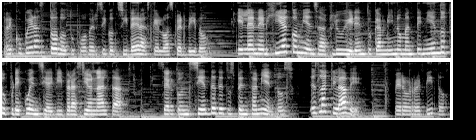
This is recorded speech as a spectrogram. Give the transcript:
recuperas todo tu poder si consideras que lo has perdido y la energía comienza a fluir en tu camino manteniendo tu frecuencia y vibración alta. Ser consciente de tus pensamientos es la clave, pero repito,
